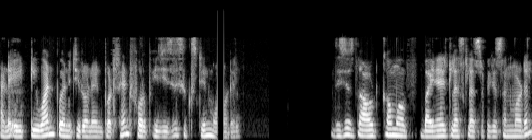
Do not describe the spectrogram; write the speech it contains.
and 81.09% for VGG 16 model. This is the outcome of binary class classification model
